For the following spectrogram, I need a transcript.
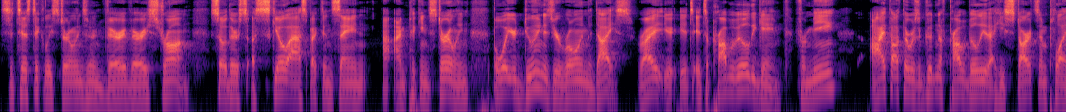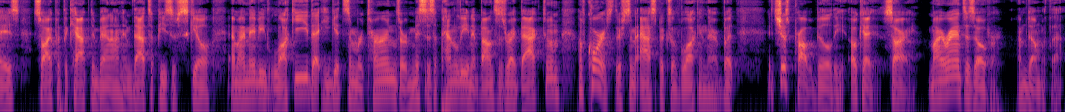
Statistically, Sterling's been very, very strong. So there's a skill aspect in saying I'm picking Sterling, but what you're doing is you're rolling the dice, right? It's it's a probability game. For me, I thought there was a good enough probability that he starts and plays, so I put the captain ban on him. That's a piece of skill. Am I maybe lucky that he gets some returns or misses a penalty and it bounces right back to him? Of course, there's some aspects of luck in there, but it's just probability. Okay, sorry. My rant is over. I'm done with that.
